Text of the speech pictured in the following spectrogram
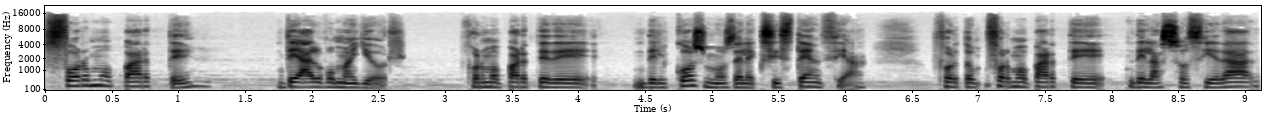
formo parte de algo mayor, formo parte de, del cosmos, de la existencia, formo parte de la sociedad.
